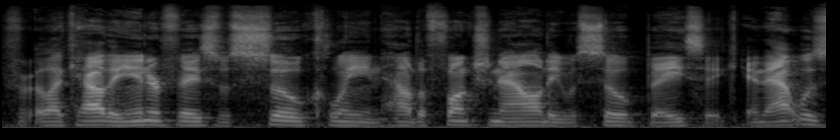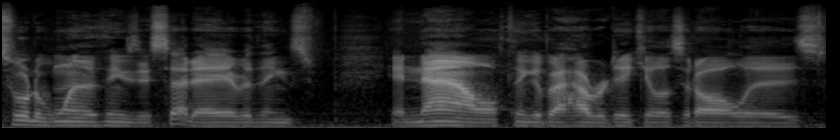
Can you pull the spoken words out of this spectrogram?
for- like how the interface was so clean, how the functionality was so basic, and that was sort of one of the things they said. Hey, everything's and now think about how ridiculous it all is.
